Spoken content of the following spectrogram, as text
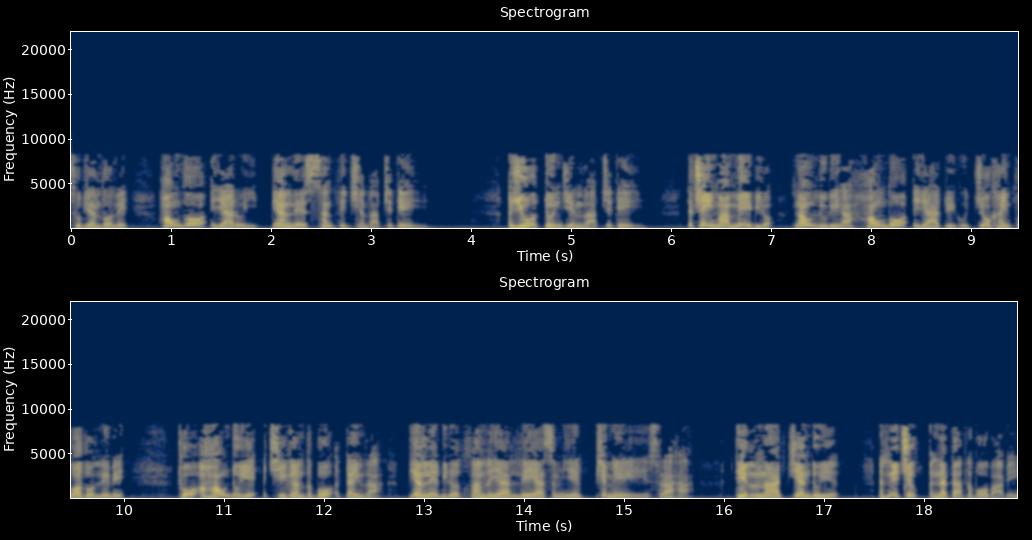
ဆိုပြန်တော့လေဟောင်းသောအရာတို့ဤပြန်လဲဆန်းသစ်ခြင်းသာဖြစ်တယ်အယိုးတွင်ခြင်းသာဖြစ်တယ်တစ်ချိန်မှမေ့ပြီးတော့နှောင်းလူတွေဟာဟောင်းသောအရာတွေကိုကြောခိုင်းသွားတော့လေပဲထိုအဟောင်းတို့ရဲ့အခြေခံသဘောအတိုင်းသာပြန်လဲပြီးတော့သံတရားလဲရစမြဲဖြစ်မယ်ဆိုတာဟာဒေသနာကျမ်းတို့ရဲ့အနှစ်ချုပ်အနတ္တသဘောပါပဲ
